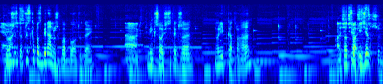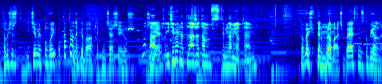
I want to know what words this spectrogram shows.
Nie No, ma wszystko, nic. wszystko pozbierane już chyba było tutaj. Tak, W większości, także... No lipka trochę. ale To co, idziemy, to myślę, że idziemy powoli po katany chyba w takim razie już. No tak, nie? to idziemy na plażę tam z tym namiotem. To weź ten Mm. prowadź, bo ja jestem zgubiony.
